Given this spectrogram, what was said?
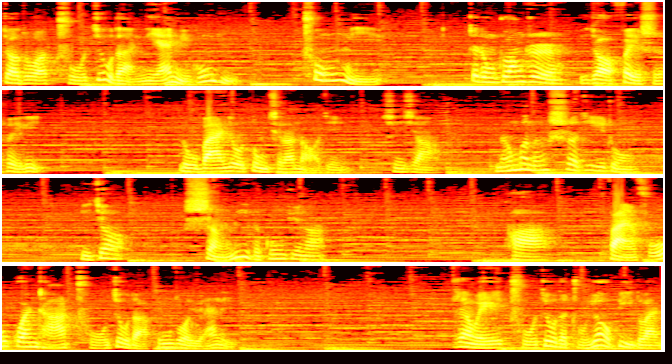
叫做储臼的碾米工具冲米，这种装置比较费时费力。鲁班又动起了脑筋，心想，能不能设计一种比较省力的工具呢？他反复观察杵臼的工作原理，认为杵臼的主要弊端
